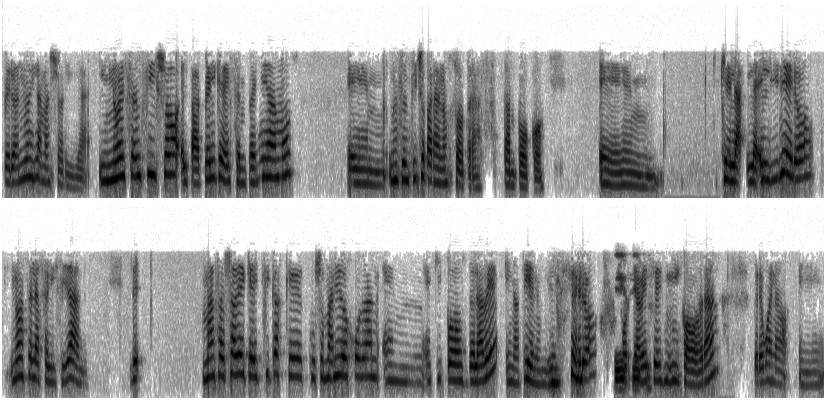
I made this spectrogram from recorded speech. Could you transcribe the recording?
pero no es la mayoría. Y no es sencillo el papel que desempeñamos eh, no es sencillo para nosotras tampoco. eh, que la, el dinero no hace la felicidad. De, más allá de que hay chicas que cuyos maridos juegan en equipos de la B y no tienen dinero, porque a veces ni cobran, pero bueno, eh,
